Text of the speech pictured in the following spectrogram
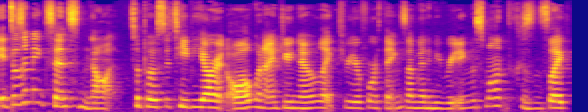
It doesn't make sense not to post a TBR at all when I do know like three or four things I'm going to be reading this month because it's like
